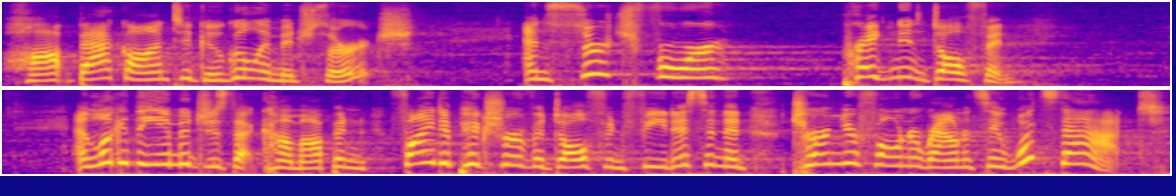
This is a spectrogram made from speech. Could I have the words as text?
hop back on to Google image search and search for pregnant dolphin. And look at the images that come up and find a picture of a dolphin fetus and then turn your phone around and say, What's that?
